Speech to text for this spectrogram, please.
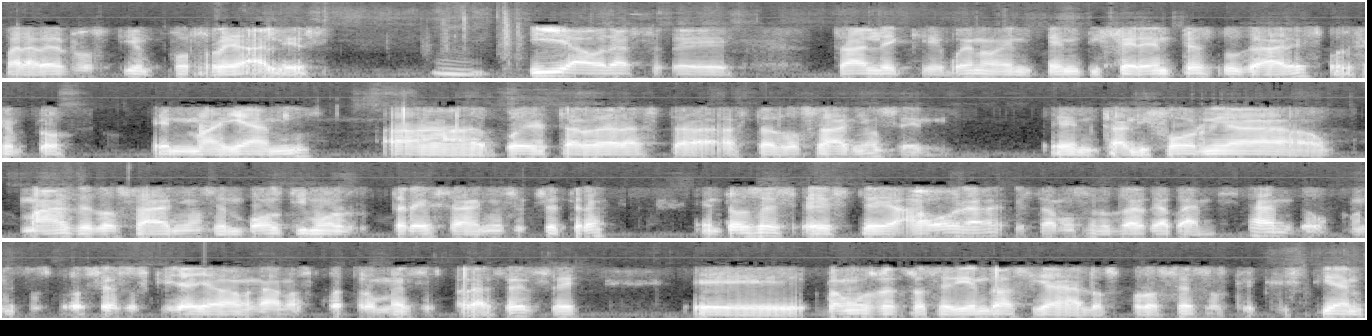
para ver los tiempos reales. Mm. Y ahora eh, sale que, bueno, en, diferentes lugares, por ejemplo, en Miami, uh, puede tardar hasta, hasta dos años, en, en California más de dos años, en Baltimore tres años, etcétera. Entonces, este, ahora estamos en lugar de avanzando con estos procesos que ya llevaban nada más cuatro meses para hacerse, eh, vamos retrocediendo hacia los procesos que existían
